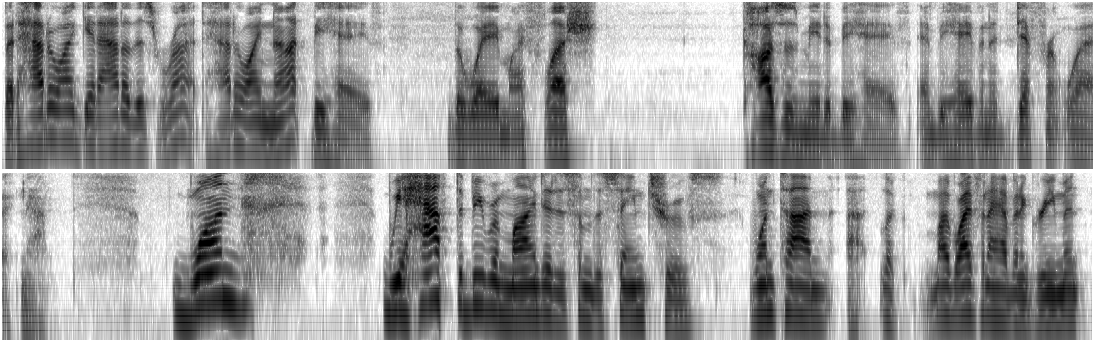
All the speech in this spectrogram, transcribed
But how do I get out of this rut? How do I not behave the way my flesh causes me to behave and behave in a different way? Yeah. One, we have to be reminded of some of the same truths. One time, uh, look, my wife and I have an agreement.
